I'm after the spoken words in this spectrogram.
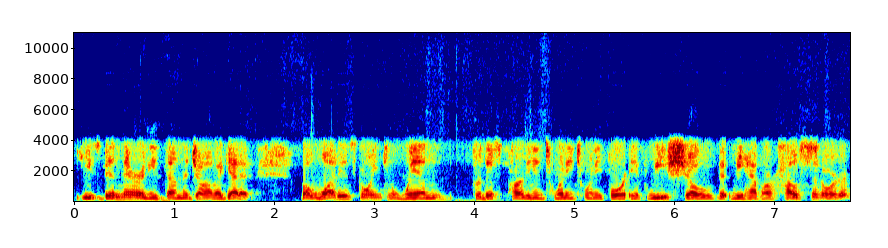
he's been there and he's done the job. I get it. But what is going to win for this party in 2024 if we show that we have our house in order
